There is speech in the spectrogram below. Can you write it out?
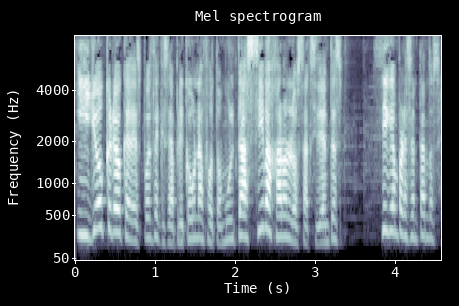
Y yo creo que después de que se aplicó una fotomulta, sí bajaron los accidentes. Siguen presentándose,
